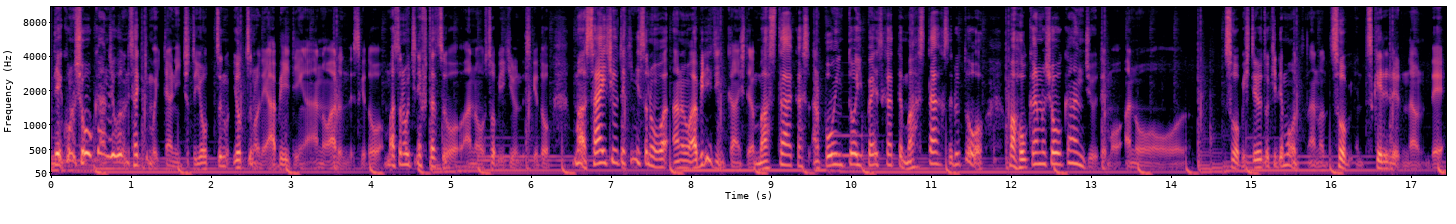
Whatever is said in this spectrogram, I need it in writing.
で、この召喚獣ごとにさっきも言ったように、ちょっと4つの ,4 つの、ね、アビリティがあのあるんですけど、まあ、そのうちね、2つをあの装備できるんですけど、まあ、最終的にそのあのアビリティに関してはマスター化あのポイントをいっぱい使ってマスター化すると、まあ、他の召喚獣でも、あの装備してる時でもあの装備つけれるようになるので、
